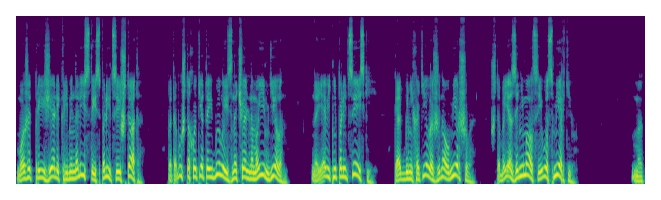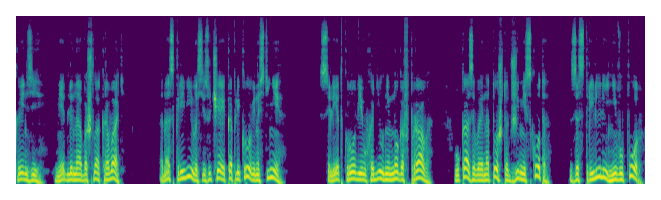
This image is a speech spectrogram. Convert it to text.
Может, приезжали криминалисты из полиции штата потому что хоть это и было изначально моим делом, но я ведь не полицейский, как бы не хотела жена умершего, чтобы я занимался его смертью. Маккензи медленно обошла кровать. Она скривилась, изучая капли крови на стене. След крови уходил немного вправо, указывая на то, что Джимми Скотта застрелили не в упор.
